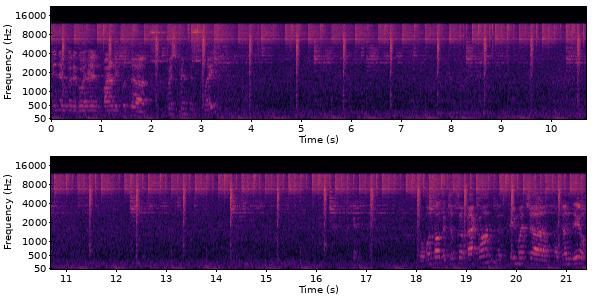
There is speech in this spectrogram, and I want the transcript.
And then we're gonna go ahead and finally put the push pins in place. So once all the clips are back on, that's pretty much uh, a done deal.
